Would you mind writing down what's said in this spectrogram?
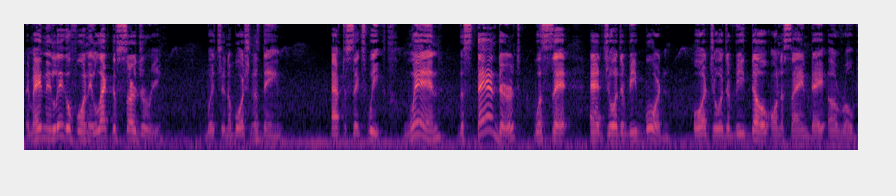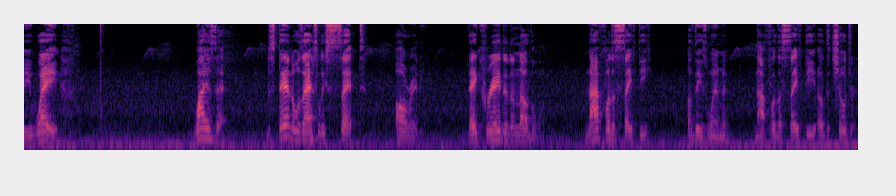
They made it illegal for an elective surgery, which an abortion is deemed, after six weeks, when the standard was set at Georgia v. Borden or Georgia v. Doe on the same day of Roe v. Wade. Why is that? The standard was actually set already. They created another one not for the safety of these women, not for the safety of the children,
